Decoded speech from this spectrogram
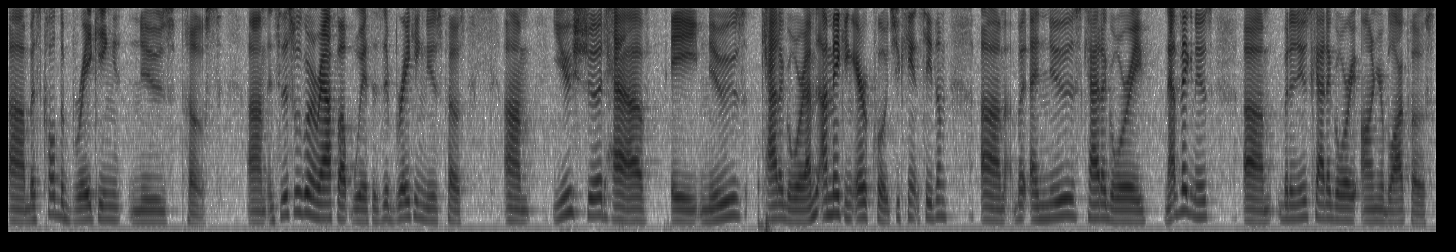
um, but it's called the breaking news post. Um, and so this we're going to wrap up with is the breaking news post. Um, you should have a news category. I'm, I'm, making air quotes. You can't see them, um, but a news category, not fake news, um, but a news category on your blog post.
